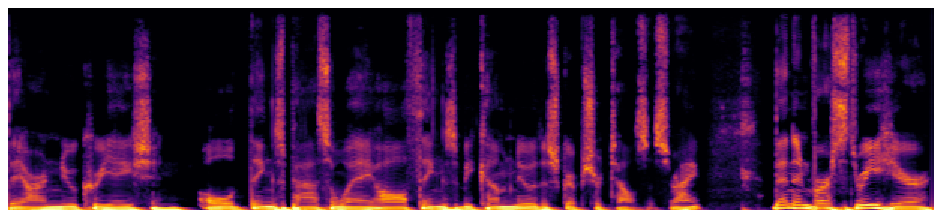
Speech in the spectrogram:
they are a new creation. Old things pass away, all things become new, the scripture tells us, right? Then in verse 3 here,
